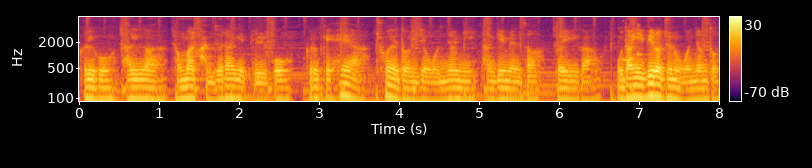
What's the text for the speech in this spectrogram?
그리고 자기가 정말 간절하게 빌고 그렇게 해야 초에도 이제 원념이 담기면서 저희가 무당이 빌어주는 원념도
